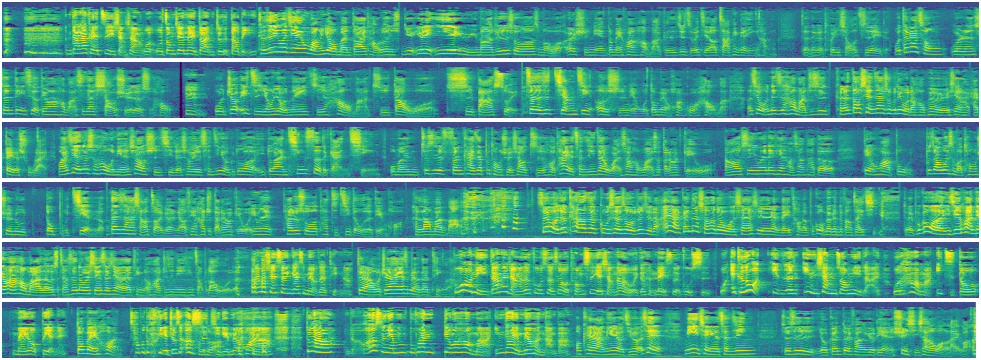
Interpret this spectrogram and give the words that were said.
大家可以自己想象，我我中间那段就是到底。可是因为今天网友们都在讨论，有有点揶揄嘛，就是说什么我二十年都没换号码，可是就只会接到诈骗跟银行的那个推销之类的。我大概从我人生第一次有电话号码是在小学的时候。嗯，我就一直拥有那一只号码，直到我十八岁，真的是将近二十年，我都没有换过号码。而且我那只号码就是，可能到现在，说不定我的好朋友有一些人还还背得出来。我还记得那时候我年少时期的时候，也曾经有过一段青涩的感情。我们就是分开在不同学校之后，他也曾经在晚上很晚的时候打电话给我，然后是因为那天好像他的电话簿不知道为什么通讯录。都不见了，但是他想要找一个人聊天，他就打电话给我，因为他就说他只记得我的电话，很浪漫吧？所以我就看到这个故事的时候，我就觉得，哎呀，跟那时候的我实在是有点雷同的。不过我没有跟对方在一起，对。不过我已经换电话号码了。假设那位先生现在有在听的话，就是你已经找不到我了。那位先生应该是没有在听啊。对啊，我觉得他应该是没有在听啦。不过你刚刚在讲的这个故事的时候，我同时也想到了我一个很类似的故事。我哎、欸，可是我一人印象中以来，我的号码一直都没有变哎、欸，都没换，差不多 也就是二十几年没有换啊。啊对啊，我二十年不换电话号码，应该也没有很难吧？OK 啊，你也有机会，而且你以前也曾经就是有跟对方有点讯息上的往来嘛。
